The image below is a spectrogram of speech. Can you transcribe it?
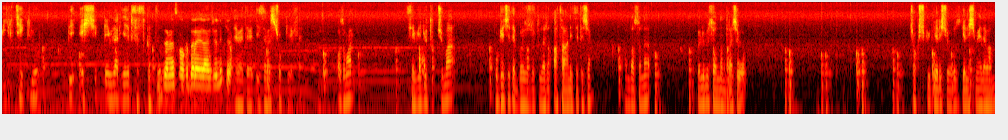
bir tekliyor. Bir eşek devler gelirse sıkıntı. İzlemesi o kadar eğlenceli ki. Evet evet izlemesi çok keyifli. O zaman sevgili YouTube'cuma bu gece de Bozlukların atağını izleteceğim. Ondan sonra bölümü sonlandıracağım. Çok şükür gelişiyoruz. Gelişmeye devam.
